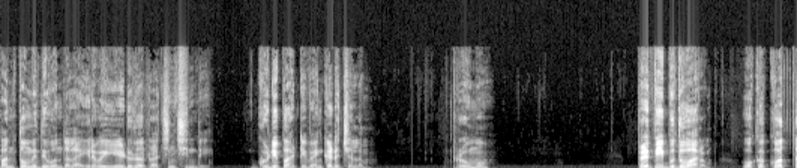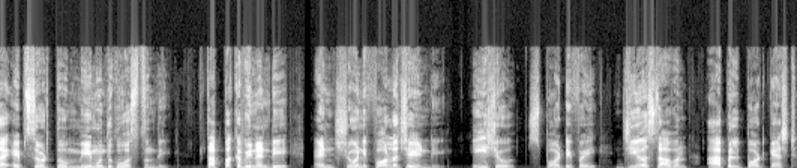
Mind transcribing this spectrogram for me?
పంతొమ్మిది వందల ఇరవై ఏడులో రచించింది గుడిపాటి వెంకటచలం. ప్రోమో? ప్రతి బుధవారం ఒక కొత్త ఎపిసోడ్తో మీ ముందుకు వస్తుంది. తప్పక వినండి అండ్ షోని ఫాలో చేయండి. ఈ show Spotify Jio Saavn Apple podcast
